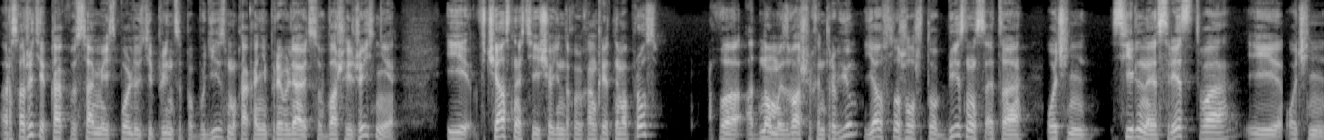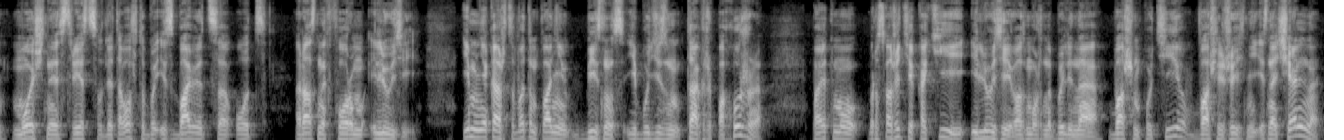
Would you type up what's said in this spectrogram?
Расскажите, как вы сами используете принципы буддизма, как они проявляются в вашей жизни. И в частности, еще один такой конкретный вопрос – в одном из ваших интервью я услышал, что бизнес – это очень сильное средство и очень мощное средство для того, чтобы избавиться от разных форм иллюзий. И мне кажется, в этом плане бизнес и буддизм также похожи. Поэтому расскажите, какие иллюзии, возможно, были на вашем пути, в вашей жизни изначально,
